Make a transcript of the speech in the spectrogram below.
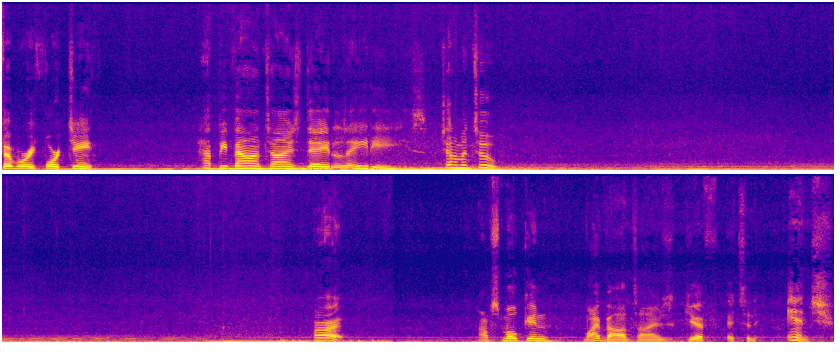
February 14th. Happy Valentine's Day, ladies. Gentlemen, too. Alright. I'm smoking my Valentine's gift. It's an inch.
